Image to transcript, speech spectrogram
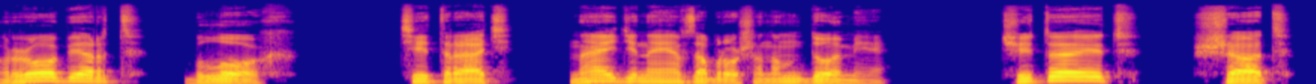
Роберт Блох. Тетрадь, найденная в заброшенном доме. Читает Шат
